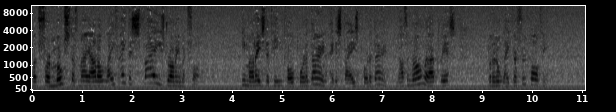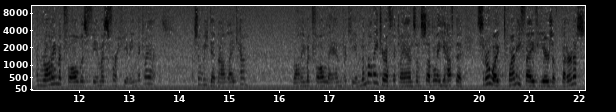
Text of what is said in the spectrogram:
But for most of my adult life, I despised Ronnie McFall. He managed a team called Portadown. I despised Portadown. Nothing wrong with that place, but I don't like their football team. And Ronnie McFall was famous for hating the Glens. So we did not like him. Ronnie McFall then became the manager of the Glens, and suddenly you have to throw out 25 years of bitterness,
